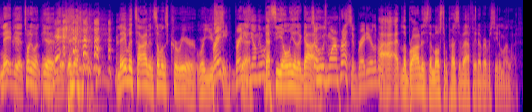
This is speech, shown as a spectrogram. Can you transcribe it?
Na- yeah, 21. Yeah. Name a time in someone's career where you. Brady. Brady's the only one. That's the only other guy. So who's more impressive, Brady or LeBron? I, I, LeBron is the most impressive athlete I've ever seen in my life.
